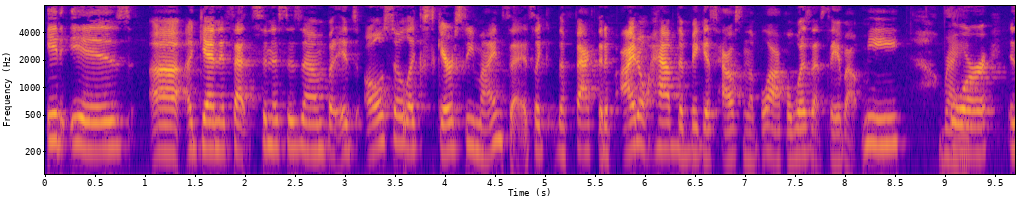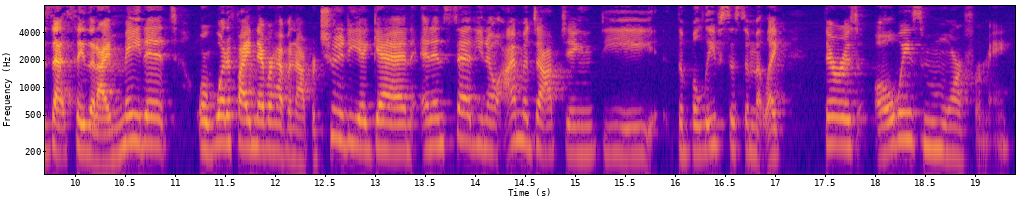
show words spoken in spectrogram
it is uh, again it's that cynicism but it's also like scarcity mindset it's like the fact that if i don't have the biggest house in the block well what does that say about me right. or is that say that i made it or what if i never have an opportunity again and instead you know i'm adopting the the belief system that like there is always more for me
